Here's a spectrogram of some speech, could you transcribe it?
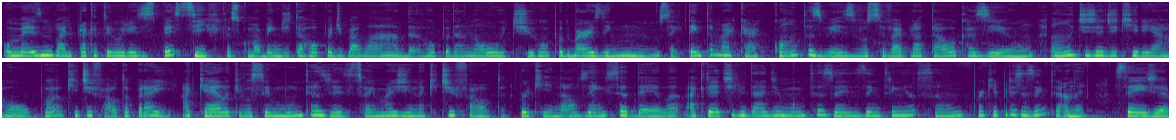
O mesmo vale para categorias específicas, como a bendita roupa de balada, roupa da noite, roupa do barzinho, não sei. Tenta marcar quantas vezes você vai para tal ocasião antes de adquirir a roupa que te falta para ir. Aquela que você muitas vezes só imagina que te falta, porque na ausência dela, a criatividade muitas vezes entra em ação porque precisa entrar, né? Seja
